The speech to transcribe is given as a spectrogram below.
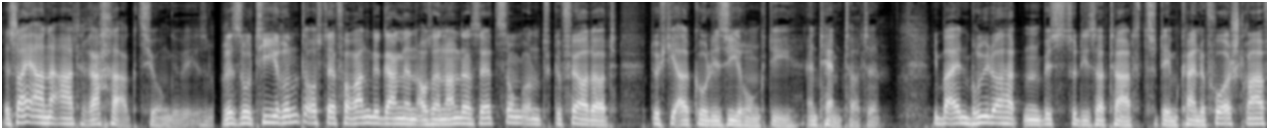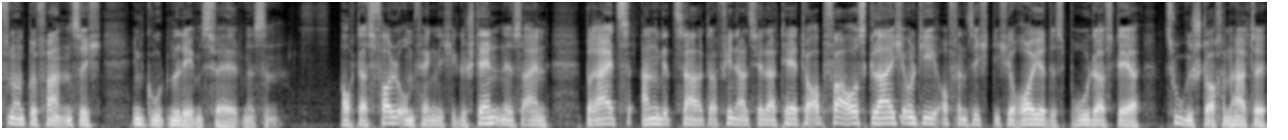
Es sei eine Art Racheaktion gewesen, resultierend aus der vorangegangenen Auseinandersetzung und gefördert durch die Alkoholisierung, die enthemmt hatte. Die beiden Brüder hatten bis zu dieser Tat zudem keine Vorstrafen und befanden sich in guten Lebensverhältnissen. Auch das vollumfängliche Geständnis, ein bereits angezahlter finanzieller Täter-Opfer-Ausgleich und die offensichtliche Reue des Bruders, der zugestochen hatte,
